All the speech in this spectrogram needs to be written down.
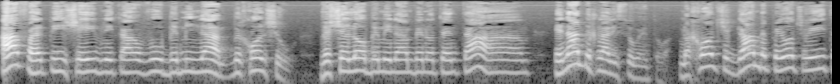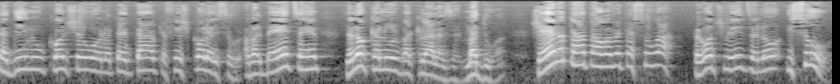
אף על פי שאם נתערבו במינם בכל שהוא ושלא במינם בנותן טעם, אינן בכלל איסורי תורה. נכון שגם בפירות שביעית הדין הוא כלשהו או נותן טעם כפי שכל האיסורים, אבל בעצם זה לא כלול בכלל הזה. מדוע? שאין אותה תערובת אסורה. פירות שביעית זה לא איסור,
